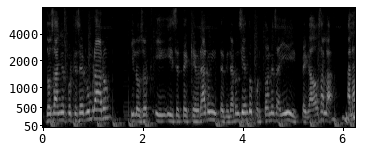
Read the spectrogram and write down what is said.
dos años porque se rumbraron y, los, y, y se te quebraron y terminaron siendo portones ahí pegados a la, a la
